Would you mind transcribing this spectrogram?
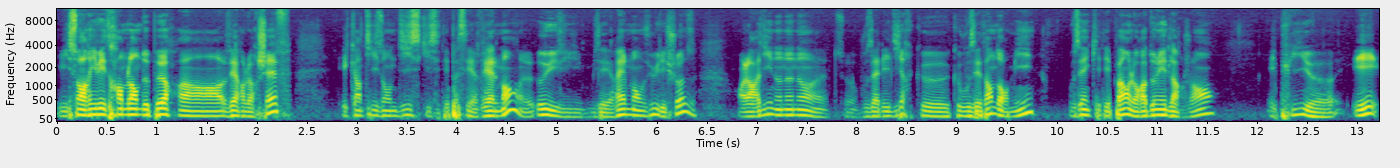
ils sont arrivés tremblants de peur vers leur chef. Et quand ils ont dit ce qui s'était passé réellement, euh, eux, ils, avaient réellement vu les choses. On leur a dit non, non, non, vous allez dire que, vous êtes endormis, vous inquiétez pas, on leur a donné de l'argent. Et puis, euh, et,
